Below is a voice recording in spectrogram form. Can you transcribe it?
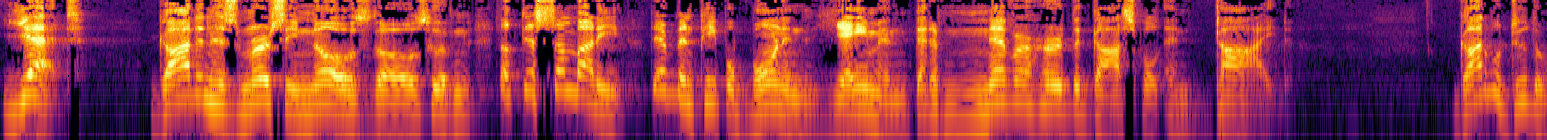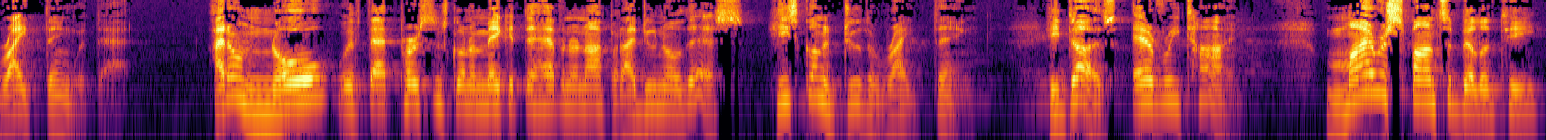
Yet, God in His mercy knows those who have. Look, there's somebody, there have been people born in Yemen that have never heard the gospel and died. God will do the right thing with that. I don't know if that person's going to make it to heaven or not, but I do know this. He's going to do the right thing. He does every time. My responsibility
